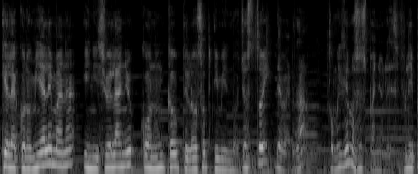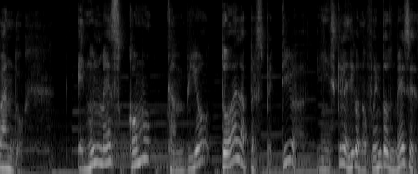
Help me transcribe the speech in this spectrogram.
que la economía alemana inició el año con un cauteloso optimismo. Yo estoy de verdad, como dicen los españoles, flipando. En un mes, ¿cómo cambió toda la perspectiva? Y es que le digo, no fue en dos meses.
